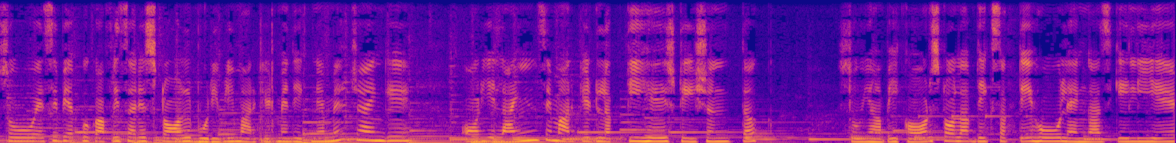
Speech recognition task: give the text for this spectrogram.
सो so, ऐसे भी आपको काफ़ी सारे स्टॉल बोरीवली मार्केट में देखने मिल जाएँगे. और ये लाइन से मार्केट लगती है स्टेशन तक. सो so, यहाँ पे एक और स्टॉल आप देख सकते हो लहंगास के लिए।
